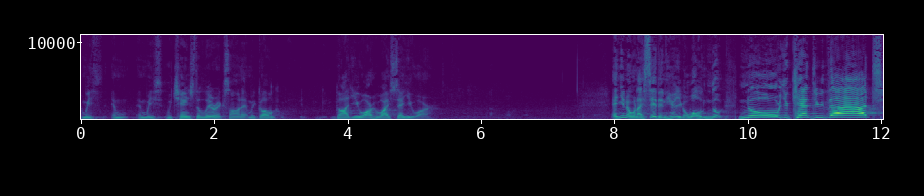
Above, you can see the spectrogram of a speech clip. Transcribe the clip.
and we and, and we, we change the lyrics on it and we go, God, you are who I say you are. And you know, when I say it in here, you go, well, no, no, you can't do that.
